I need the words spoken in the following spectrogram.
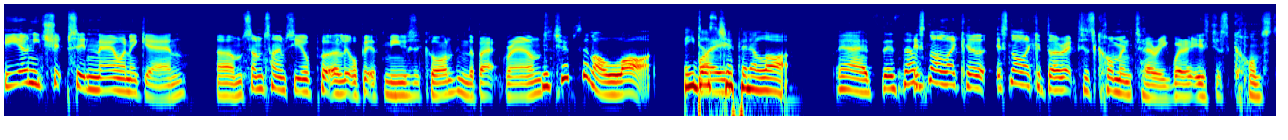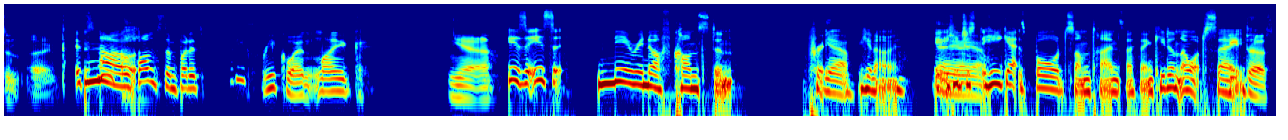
He only chips in now and again. Um, sometimes he'll put a little bit of music on in the background. He chips in a lot. He does Like- chip in a lot. Yeah, it's it's, not It's not like a it's not like a director's commentary where it is just constant though. it's No. not constant, but it's pretty frequent. Like Yeah. is it's near enough constant. Pretty, yeah, you know. Yeah, he yeah, just yeah. he gets bored sometimes. I think he doesn't know what to say. He does.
